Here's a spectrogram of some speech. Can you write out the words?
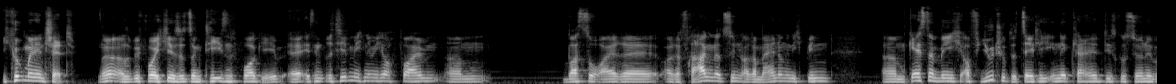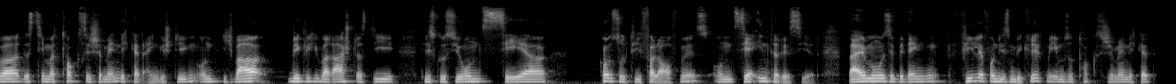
Ich gucke mal in den Chat, ne? also bevor ich hier sozusagen Thesen vorgebe. Äh, es interessiert mich nämlich auch vor allem, ähm, was so eure, eure Fragen dazu sind, eure Meinungen. Ich bin ähm, gestern bin ich auf YouTube tatsächlich in eine kleine Diskussion über das Thema toxische Männlichkeit eingestiegen und ich war wirklich überrascht, dass die Diskussion sehr konstruktiv verlaufen ist und sehr interessiert. Weil man muss ja bedenken, viele von diesen Begriffen, ebenso toxische Männlichkeit,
